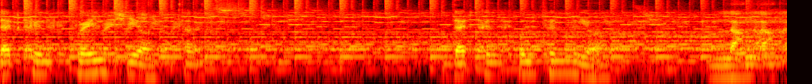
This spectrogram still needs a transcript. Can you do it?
that can quench your thirst, that can fulfill your longing.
